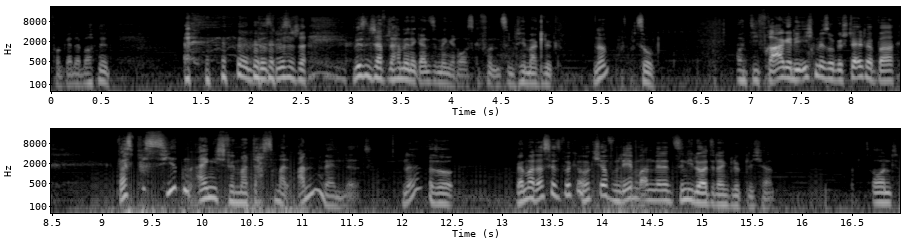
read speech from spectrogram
forget about it, Wissenschaftler, Wissenschaftler haben ja eine ganze Menge rausgefunden zum Thema Glück. Ne? So, und die Frage, die ich mir so gestellt habe, war, was passiert denn eigentlich, wenn man das mal anwendet? Ne? Also, wenn man das jetzt wirklich, wirklich auf dem Leben anwendet, sind die Leute dann glücklicher. Und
